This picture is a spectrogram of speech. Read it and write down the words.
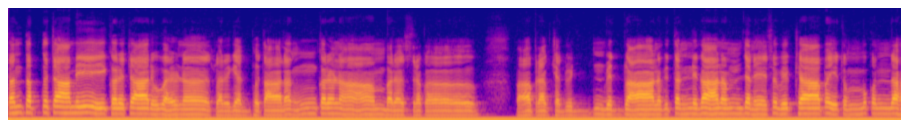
सन्तप्तचामीकरचारुवर्ण स्वर्ग्यद्भुतालङ्करणाम्बरस्रक। पप्रक्षद्विद्वानपि तन्निदानं जनेषु विख्यापयितुं मुकुन्दः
